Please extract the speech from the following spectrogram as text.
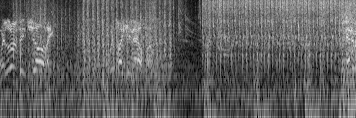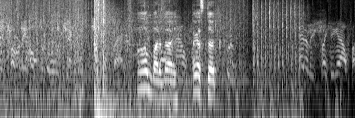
We're losing Charlie. We're taking Alpha. Enemy currently holds all objectives. Take them back. Oh, I'm about to die. I got stuck. Oh yeah, Alpha.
